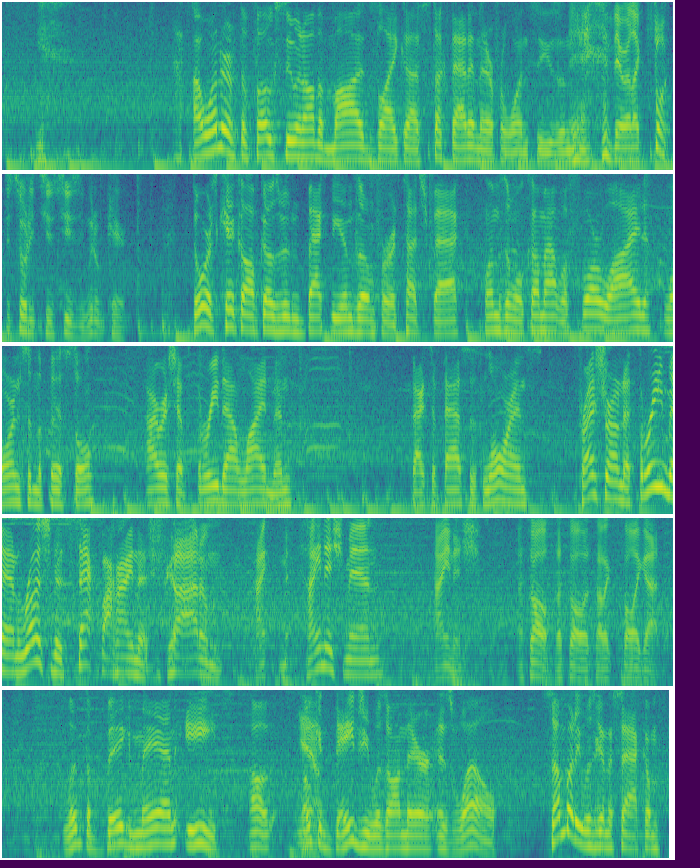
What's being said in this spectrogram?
I wonder if the folks doing all the mods like uh, stuck that in there for one season. they were like, "Fuck the 42 season. We don't care." Doerer's kickoff goes in back the end zone for a touchback. Clemson will come out with four wide. Lawrence in the pistol. Irish have three down linemen. Back to passes Lawrence. Pressure on a three man rush and a sack by Hinish. Got him. He- Hinish, man. Hinish. That's all. That's all. That's all, I got. Let the big man eat. Oh, Yeah. Ogundeji was on there as well. Somebody was going to sack him.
